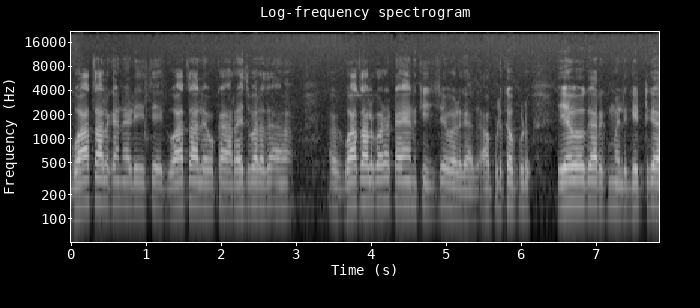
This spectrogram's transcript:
గోతాలు కానీ అడిగితే గోతాలు ఒక రైతు భరోసా గోతాలు కూడా టయానికి ఇచ్చేవాళ్ళు కాదు. అప్పటికప్పుడు ఏవో గారికి మళ్ళీ గట్టిగా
